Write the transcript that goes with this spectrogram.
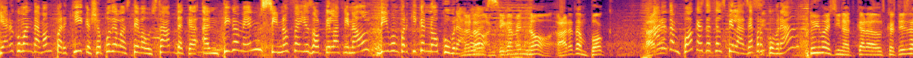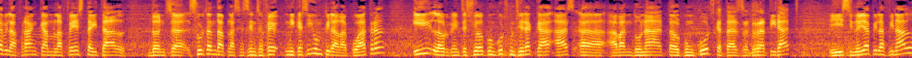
i ara comentàvem per aquí, que això poder l'Esteve ho sap, de que antigament, si no feies el pilar final, diuen per aquí que no cobraves. No, no, antigament no, ara tampoc. Ara... ara tampoc has de fer els pilars, eh, per sí. cobrar? Tu imagina't que ara els castells de Vilafranca, amb la festa i tal, doncs eh, surten de plaça sense fer ni que sigui un pilar de 4 i l'organització del concurs considera que has eh, abandonat el concurs, que t'has retirat i si no hi ha pilar final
